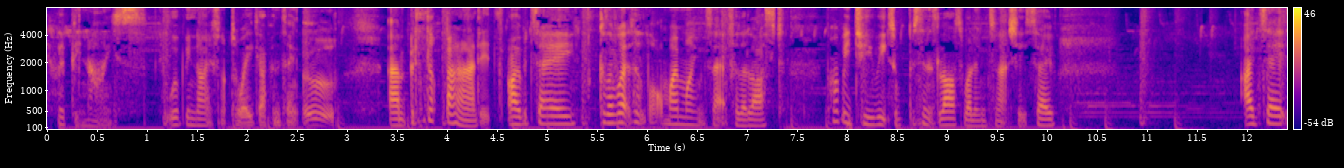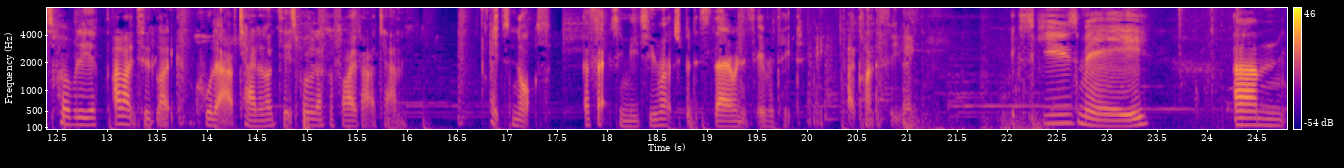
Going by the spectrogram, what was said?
it would be nice. It would be nice not to wake up and think, ugh. Um, but it's not bad. It's, I would say, because I've worked a lot on my mindset for the last probably two weeks or since last Wellington actually. So I'd say it's probably, I like to like call it out of 10 and I'd say it's probably like a five out of 10. It's not affecting me too much, but it's there and it's irritating me. That kind of feeling. Excuse me. Um,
